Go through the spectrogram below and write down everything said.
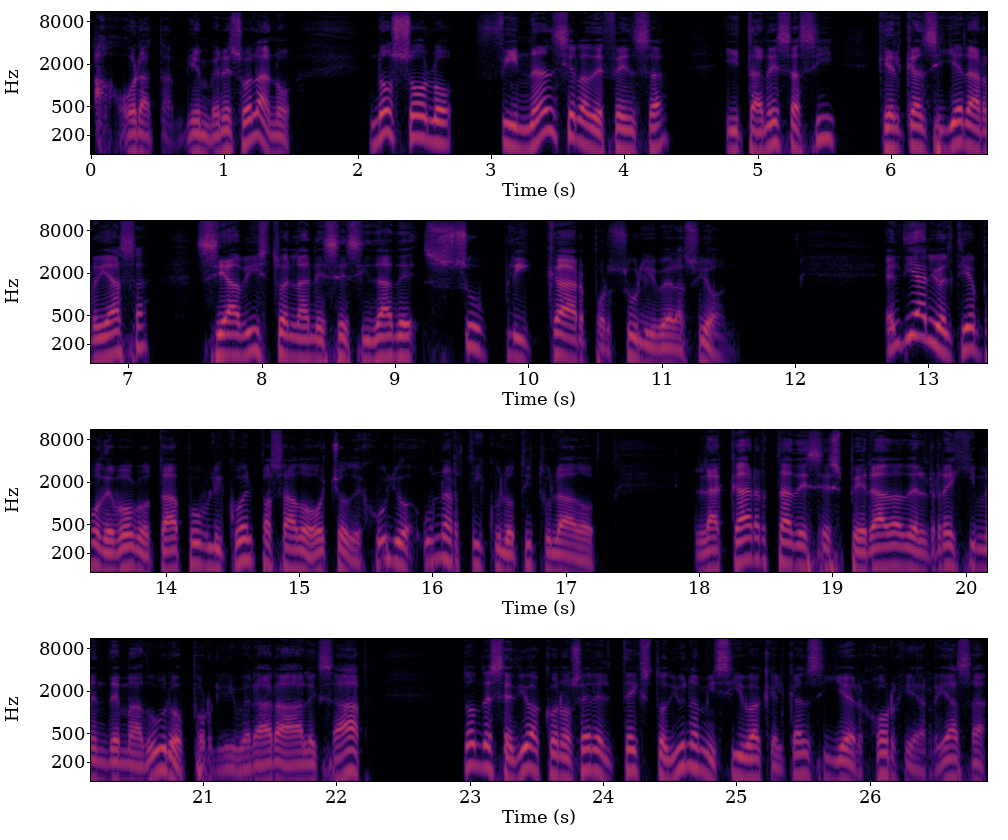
ahora también venezolano, no solo financia la defensa, y tan es así que el canciller Arriaza se ha visto en la necesidad de suplicar por su liberación. El diario El Tiempo de Bogotá publicó el pasado 8 de julio un artículo titulado La carta desesperada del régimen de Maduro por liberar a Alex Saab, donde se dio a conocer el texto de una misiva que el canciller Jorge Arriaza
